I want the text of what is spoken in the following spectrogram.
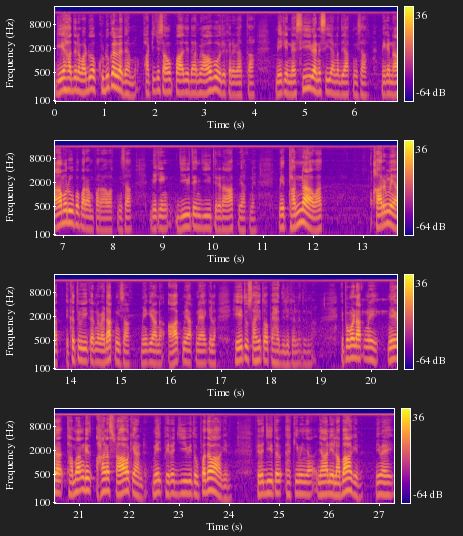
ගේ හදන වඩුව කුඩු කළා දැම්මා. පටිච්ච සමුප්පාදයේ ධර්මය අවබෝධ කරගත්තා. මේකේ නැසී වෙනසී යන දෙයක් මිසක් මේක නාම රූප પરම්පරාවක් මිසක් මේකෙන් ජීවිතෙන් ජීවිතේට ආත්මයක් නැහැ. මේ තණ්හාවත් කර්මයක් එකතු වී කරන වැඩක් මිසක් මේක යන ආත්මයක් නෑ කියලා හේතු සහිතව පැහැදිලි කරලා දුන්නා. එපමණක් නෙවෙයි මේක තමන්ගේ අහන ශ්‍රාවකයන්ට මේ පෙර ජීවිත උපදවාගෙන පෙර ජීවිත හැකීමේ ඥානය ලබාගෙන මේවයි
